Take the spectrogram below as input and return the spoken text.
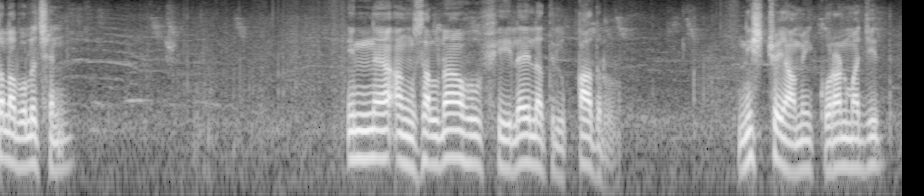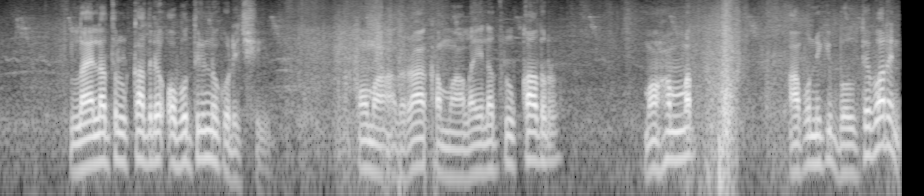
তালা বলেছেন, ইন্না আংসালনাহু ফি লাইলাতুল কাদর। নিশ্চয় আমি কোরআন মাজিদ লাইলাতুল কাদরে অবতীর্ণ করেছি। ওমা কামা লাইলাতুল কাদর। মোহাম্মদ, আপনি কি বলতে পারেন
